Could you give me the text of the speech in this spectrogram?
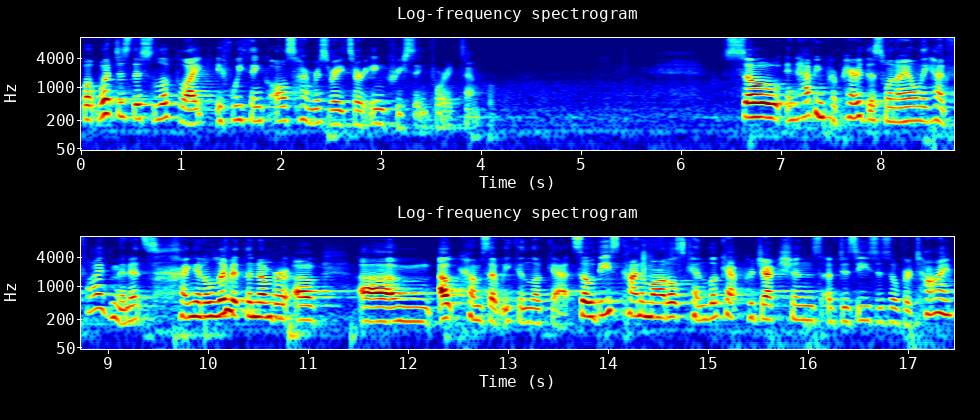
but what does this look like if we think Alzheimer's rates are increasing for example. So in having prepared this one I only had five minutes I'm going to limit the number of um, outcomes that we can look at. So these kind of models can look at projections of diseases over time,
